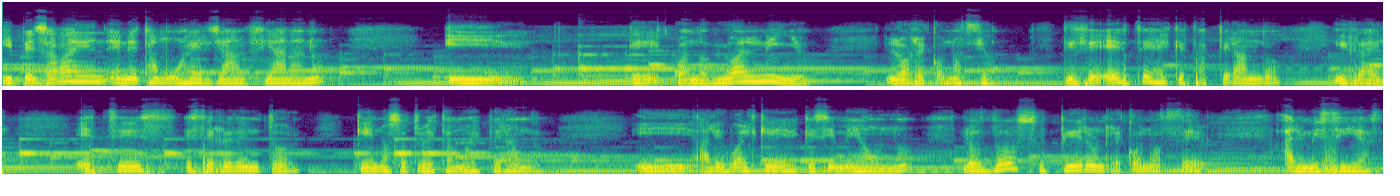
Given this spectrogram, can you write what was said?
Y pensaba en, en esta mujer ya anciana, ¿no? Y que cuando vio al niño lo reconoció. Dice, este es el que está esperando Israel, este es ese redentor que nosotros estamos esperando. Y al igual que, que Simeón, ¿no? Los dos supieron reconocer al Mesías.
